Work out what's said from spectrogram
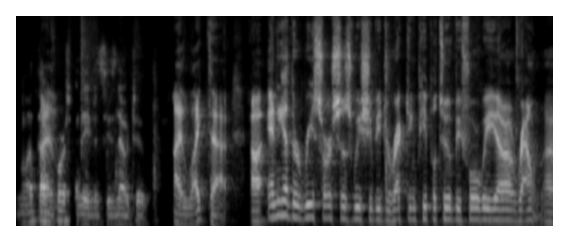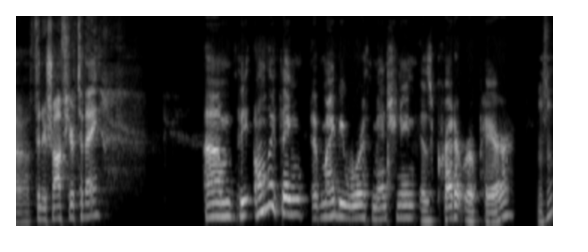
Let the I, enforcement agencies know too. I like that. Uh, any other resources we should be directing people to before we uh, round uh, finish off here today? Um, the only thing it might be worth mentioning is credit repair, mm-hmm.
